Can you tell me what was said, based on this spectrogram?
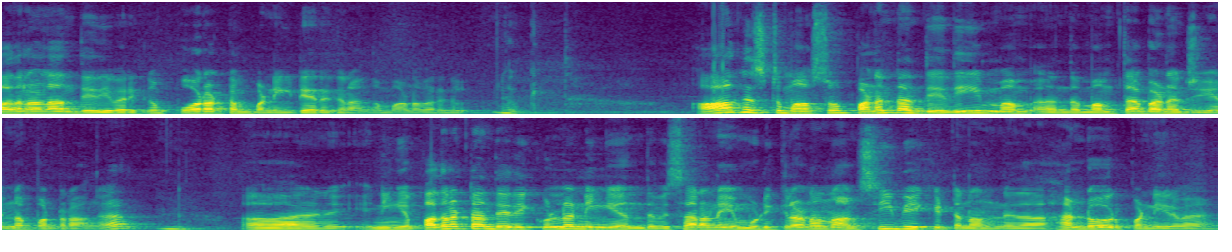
பதினாலாம் தேதி வரைக்கும் போராட்டம் பண்ணிக்கிட்டே இருக்கிறாங்க மாணவர்கள். ஆகஸ்ட் மாதம் பன்னெண்டாம் தேதி மம் அந்த மம்தா பானர்ஜி என்ன பண்ணுறாங்க நீங்கள் பதினெட்டாம் தேதிக்குள்ளே நீங்கள் இந்த விசாரணையை முடிக்கலன்னா நான் சிபிஐ கிட்ட நான் இதை ஹேண்ட் ஓவர் பண்ணிடுவேன்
